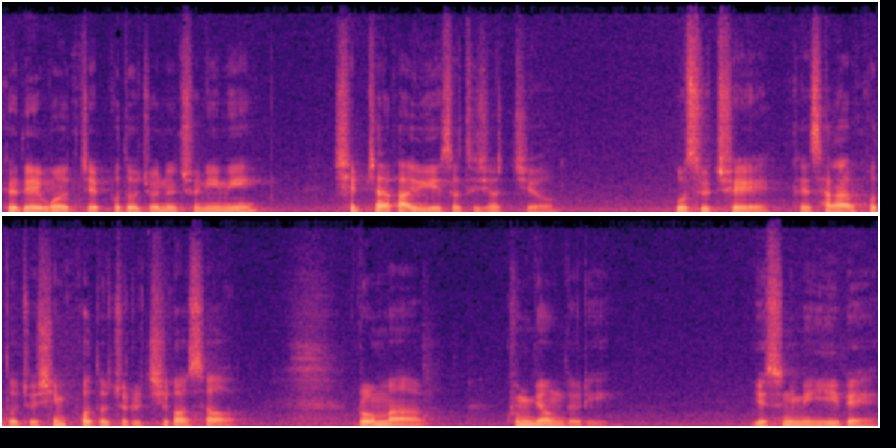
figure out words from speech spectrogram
그 네 번째 포도주는 주님이 십자가 위에서 드셨 죄그 상한 포도주 신포도주를 찍어서 로마 군병들이 예수님의 입에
